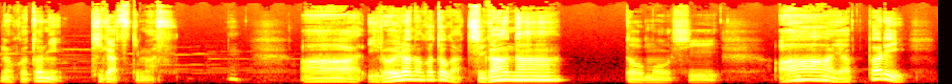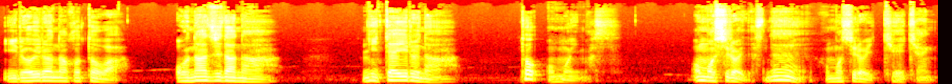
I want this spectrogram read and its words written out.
のことに気がつきます。ああいろいろなことが違うなと思うしああやっぱりいろいろなことは同じだな似ているなと思います。面白いですね。面白い経験。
